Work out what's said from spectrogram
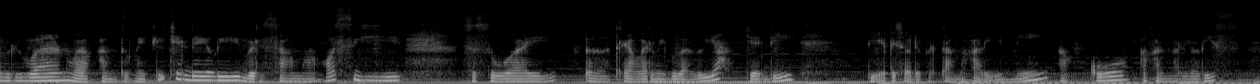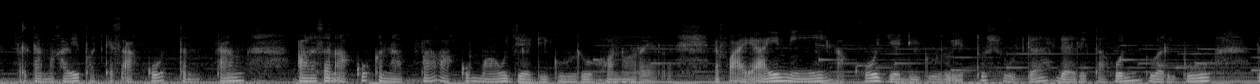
Everyone, welcome to my teacher daily bersama Osi. Sesuai uh, trailer minggu lalu ya Jadi di episode pertama kali ini aku akan merilis pertama kali podcast aku tentang alasan aku kenapa aku mau jadi guru honorer. FYI nih aku jadi guru itu sudah dari tahun 2018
